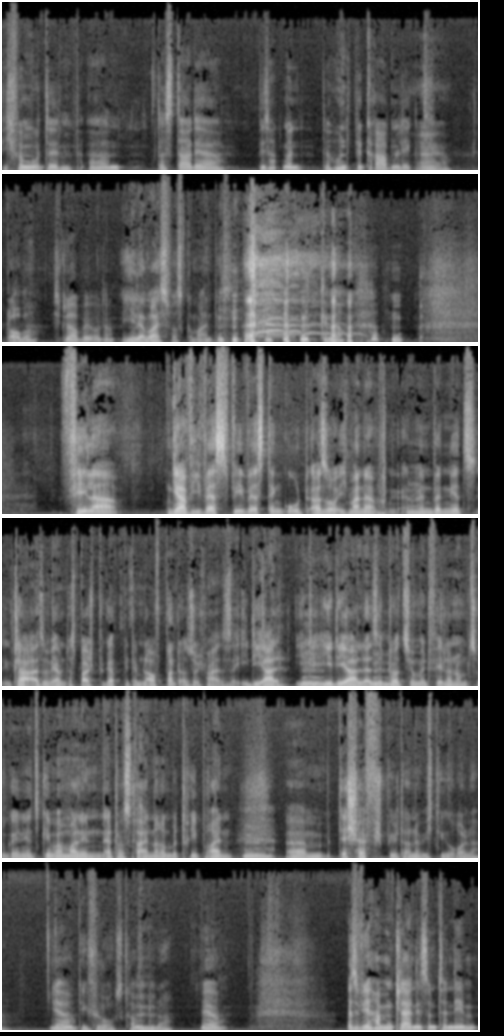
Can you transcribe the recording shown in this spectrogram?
Ich vermute, äh, dass da der, wie sagt man, der Hund begraben liegt. ja, ja. Ich glaube, Ich glaube, oder? jeder Mhm. weiß, was gemeint ist. genau. Fehler, ja, wie wär's, wie wär's denn gut? Also ich meine, Mhm. wenn, wenn jetzt, klar, also wir haben das Beispiel gehabt mit dem Laufband, also ich meine, das ist ja ideal, ide, Mhm. ideale Mhm. Situation mit Fehlern umzugehen. Jetzt gehen wir mal in einen etwas kleineren Betrieb rein. Mhm. Ähm, der Chef spielt da eine wichtige Rolle, Ja, die Führungskraft, Mhm. oder? ja. Also wir haben ein kleines Unternehmen.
